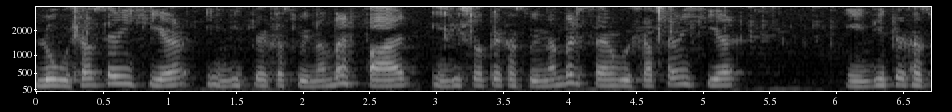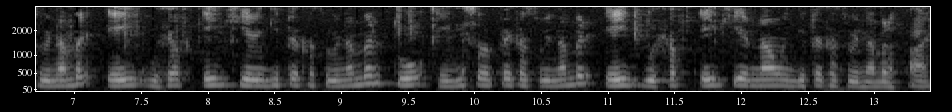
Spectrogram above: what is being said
look we have 7 here. In this place has to be number 5 in this place has to be number 7 we have 7 here. In this place has to be number 8 we have 8 here. In this place has to be number 2 in this other place has to be number 8 we have 8 here now. In this place has to be number 5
